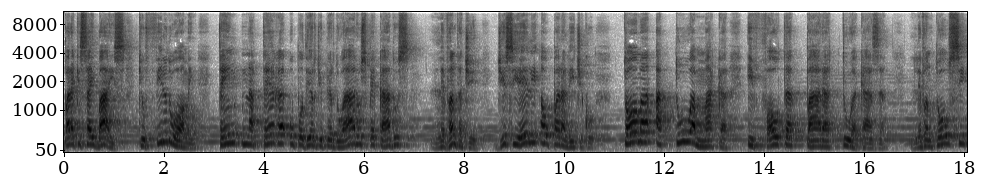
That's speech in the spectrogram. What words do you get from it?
para que saibais que o Filho do Homem tem na terra o poder de perdoar os pecados, levanta-te, disse ele ao paralítico, toma a tua maca e volta para tua casa. Levantou-se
